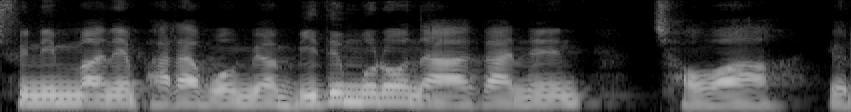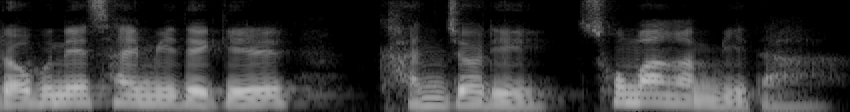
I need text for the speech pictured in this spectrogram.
주님만을 바라보며 믿음으로 나아가는 저와 여러분의 삶이 되길 간절히 소망합니다.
